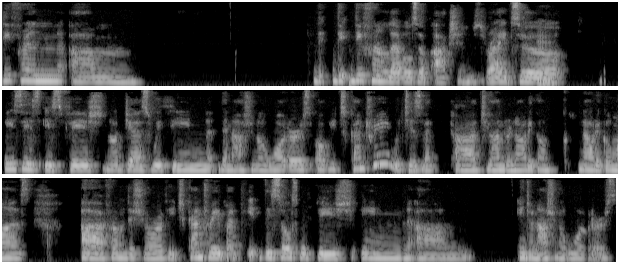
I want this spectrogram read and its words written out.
different um, different levels of actions, right? So. Mm. Species is fish not just within the national waters of each country, which is like uh, 200 nautical nautical miles uh, from the shore of each country, but it, this also fish in um, international waters.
